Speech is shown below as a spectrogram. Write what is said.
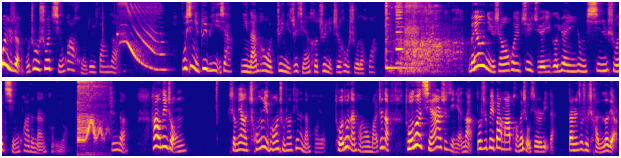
会忍不住说情话哄对方的，不信你对比一下你男朋友追你之前和追你之后说的话。没有女生会拒绝一个愿意用心说情话的男朋友，真的。还有那种什么样，宠女朋友宠上天的男朋友，坨坨男朋友吗？真的，坨坨前二十几年呢都是被爸妈捧在手心里的，当然就是沉了点儿。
